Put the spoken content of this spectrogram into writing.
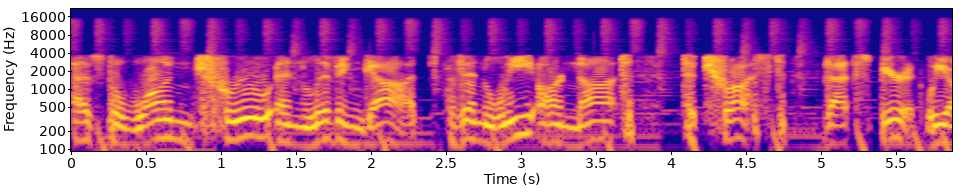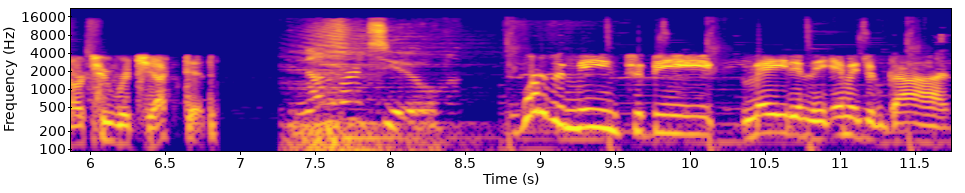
as the one true and living God, then we are not to trust that Spirit. We are to reject it. Number two. What does it mean to be made in the image of God?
